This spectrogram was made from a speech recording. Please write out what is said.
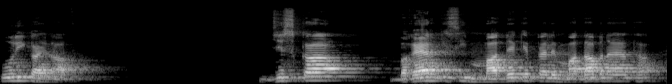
پوری کائنات۔ جس کا بغیر کسی مادے کے پہلے مادہ بنایا تھا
